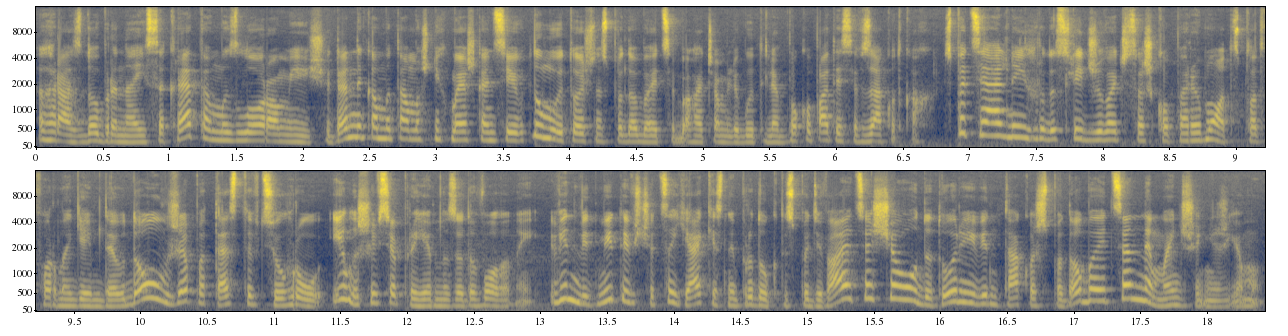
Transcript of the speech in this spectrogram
Гра здобрена і секретами з лором, і щоденниками тамошніх мешканців. Думаю, точно сподобається багатьом любителям покопатися в закутках. Спеціальний ігродосліджувач Сашко Перемот з платформи GameDevDo вже потестив цю гру і лишився приємно задоволений. Він відмітив, що це якісний продукт і сподівається, що аудиторії він також сподобається не менше ніж йому. йому.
